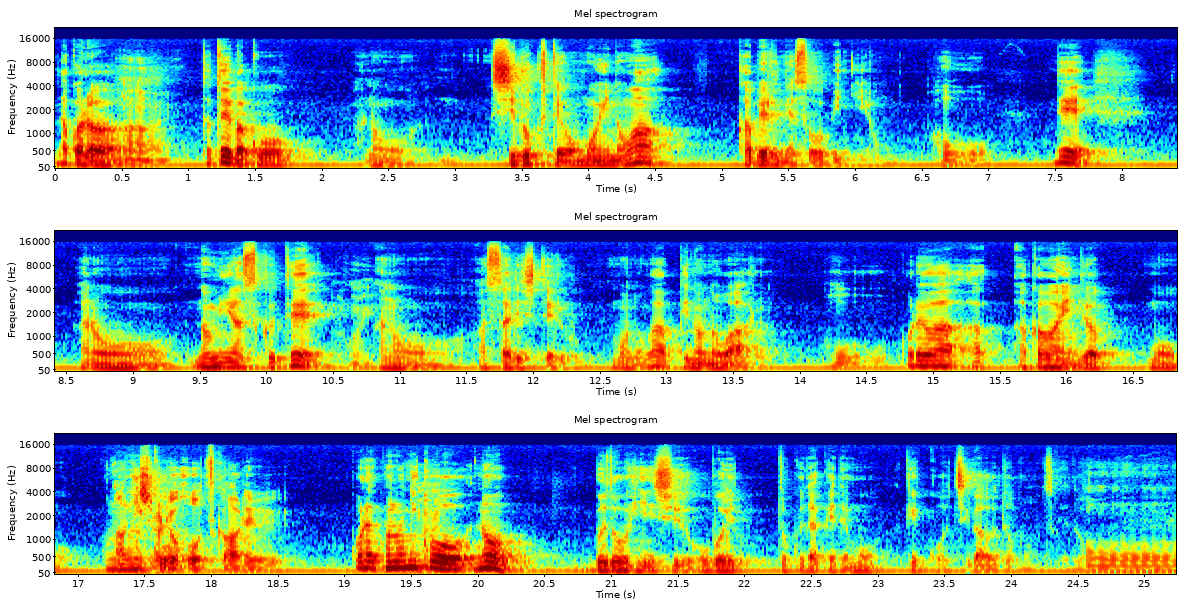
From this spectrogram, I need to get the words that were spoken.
だからは例えばこうあの渋くて重いのはカベルネ・ソービニオンであの飲みやすくてうはい。あのあっさりしてるものがピノ・ノワール。ほこれはあ赤ワインではもうこのう赤白2個両方使われる。これこの2個のブドウ品種覚えとくだけでも結構違うと思うんですけど。ほ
